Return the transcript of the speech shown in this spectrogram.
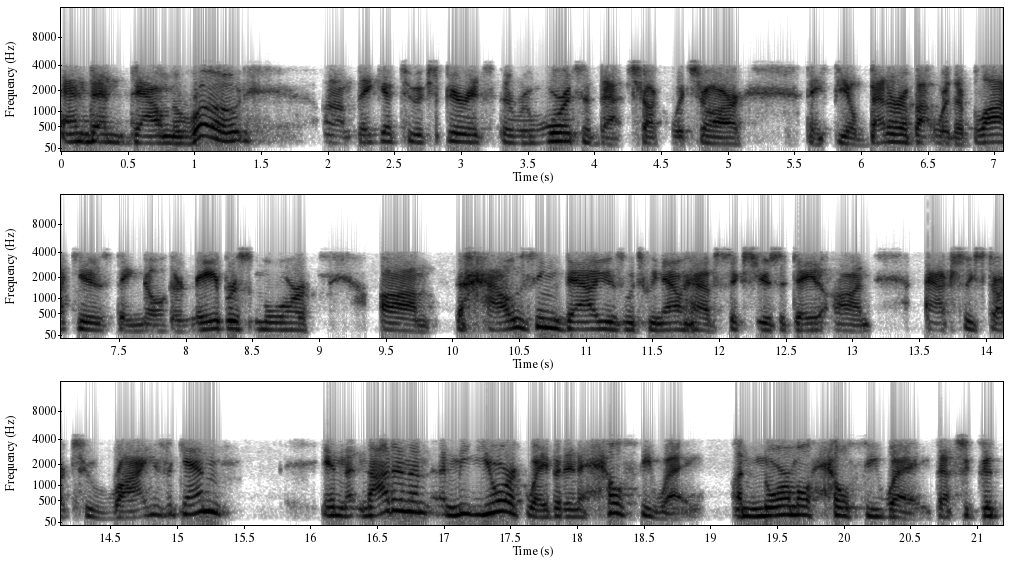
And then down the road, um, they get to experience the rewards of that, Chuck, which are they feel better about where their block is, they know their neighbors more. Um, the housing values, which we now have six years of data on, actually start to rise again, in the, not in a, a meteoric way, but in a healthy way, a normal, healthy way. That's a good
